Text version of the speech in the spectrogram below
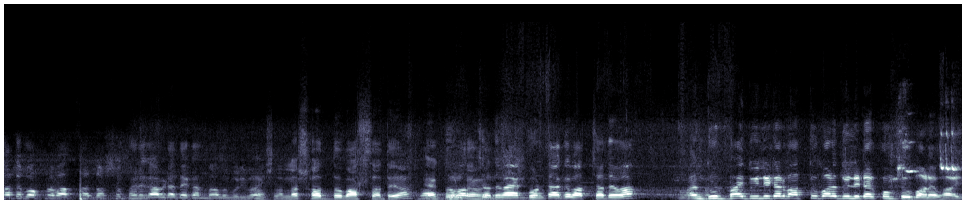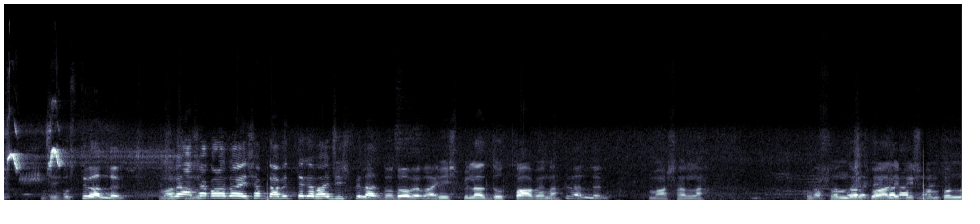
সাথে বকনা বাচ্চা। দর্শক ভাইয়ের গাভিটা দেখান ভালো করি ভাই। মাসাল্লাহ সদ্য বাচ্চা দেয়া এক এক বাচ্চা দেওয়া এক ঘণ্টা আগে বাচ্চা দেওয়া। আর দুধ ভাই দুই লিটার বাড়তেও পারে দুই লিটার কমতেও পারে ভাই। বুঝতে পারলেন? তবে আশা করা যায় এইসব গাভির থেকে ভাই বিশ প্লাস দুধ হবে ভাই। বিশ প্লাস দুধ পাবে না। বুঝতে পারলেন? মাশাল্লাহ। খুব সুন্দর কোয়ালিটি। সম্পূর্ণ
